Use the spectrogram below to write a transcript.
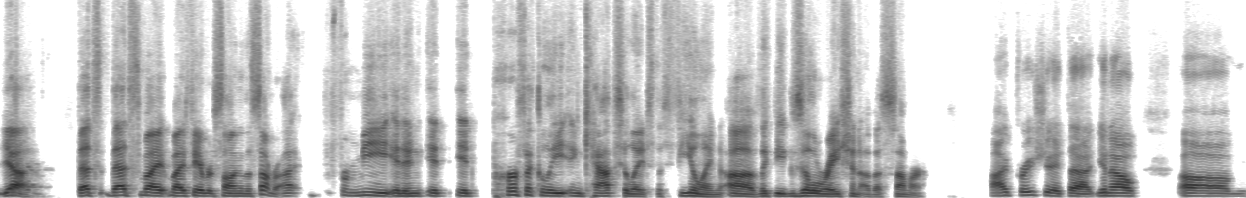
yeah. Yeah. That's that's my my favorite song of the summer. I, for me, it it it perfectly encapsulates the feeling of like the exhilaration of a summer. I appreciate that. You know, um,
